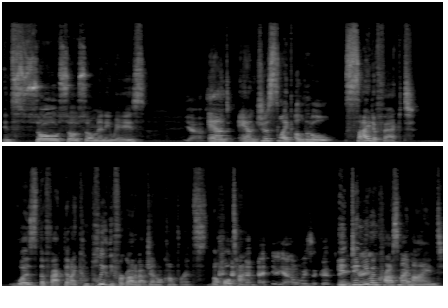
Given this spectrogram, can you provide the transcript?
in so so so many ways. yes. And and just like a little side effect was the fact that I completely forgot about general conference the whole time. yeah, always a good thing. it didn't right? even cross my mind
